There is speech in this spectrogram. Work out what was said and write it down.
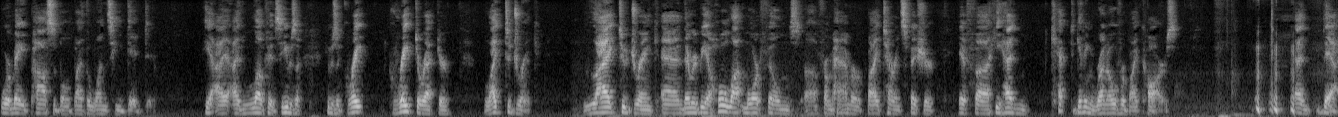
were made possible by the ones he did do. Yeah, I, I love his. He was a he was a great great director. Liked to drink, liked to drink, and there would be a whole lot more films uh, from Hammer by Terence Fisher if uh, he hadn't kept getting run over by cars. And yeah,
